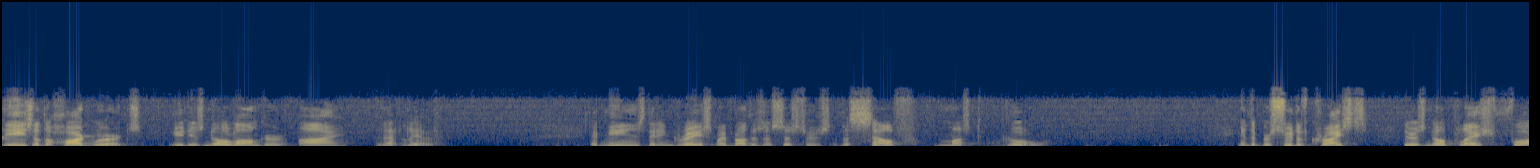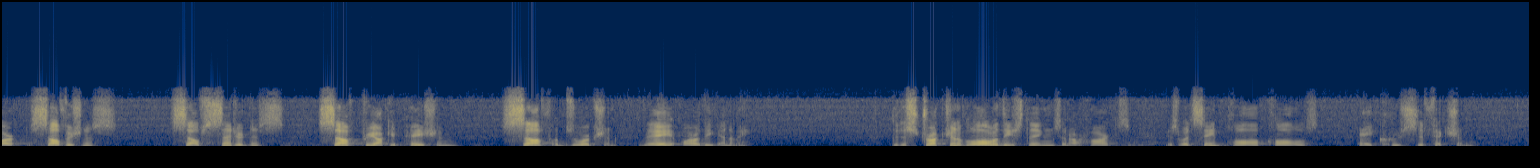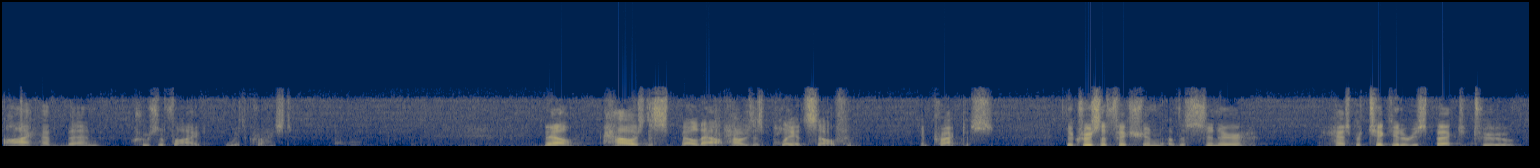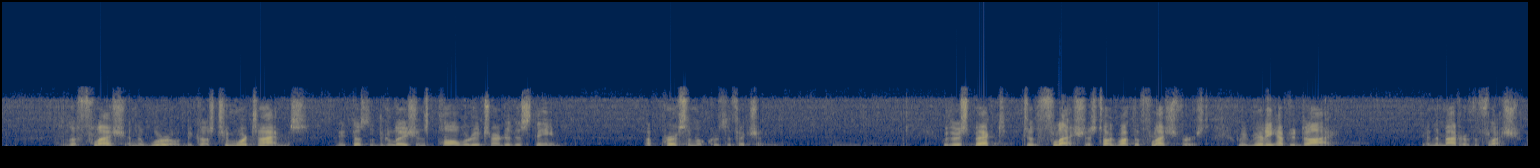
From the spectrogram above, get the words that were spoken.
These are the hard words. It is no longer I that live. It means that in grace, my brothers and sisters, the self must go. In the pursuit of Christ, there is no place for selfishness, self centeredness, self preoccupation, self absorption. They are the enemy. The destruction of all of these things in our hearts is what St. Paul calls a crucifixion. I have been crucified with Christ. Now, how is this spelled out? How does this play itself in practice? The crucifixion of the sinner has particular respect to the flesh and the world, because two more times in the Epistle to the Galatians, Paul will return to this theme a personal crucifixion. With respect to the flesh, let's talk about the flesh first. We really have to die in the matter of the flesh.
